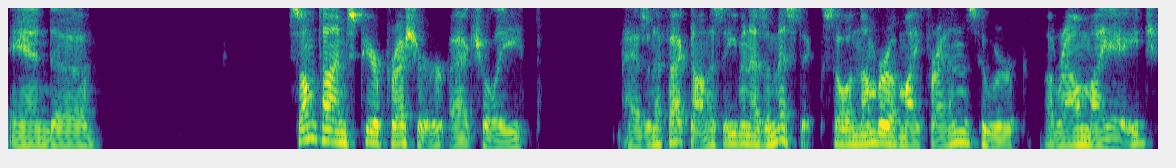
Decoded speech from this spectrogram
And uh, sometimes peer pressure actually has an effect on us, even as a mystic. So, a number of my friends who were around my age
